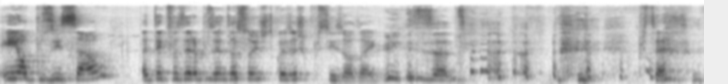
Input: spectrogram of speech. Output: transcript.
Em oposição a ter que fazer apresentações de coisas que preciso, odeio. Exato. Portanto,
